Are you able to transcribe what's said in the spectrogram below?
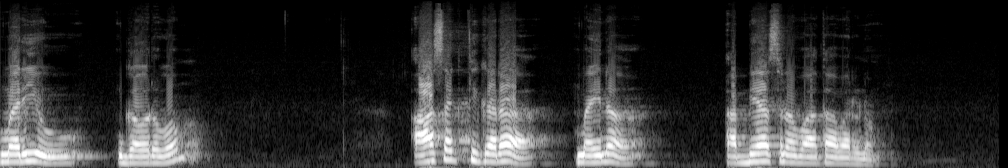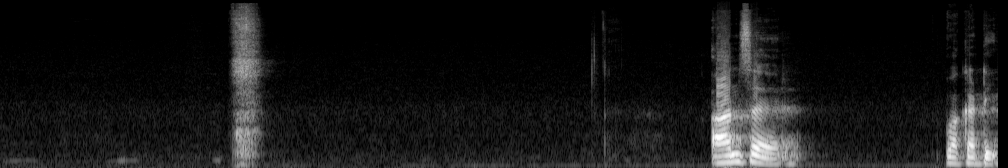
మరియు గౌరవం ఆసక్తికర ఆసక్తికరమైన అభ్యాసన వాతావరణం. ఆన్సర్ ఒకటి.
